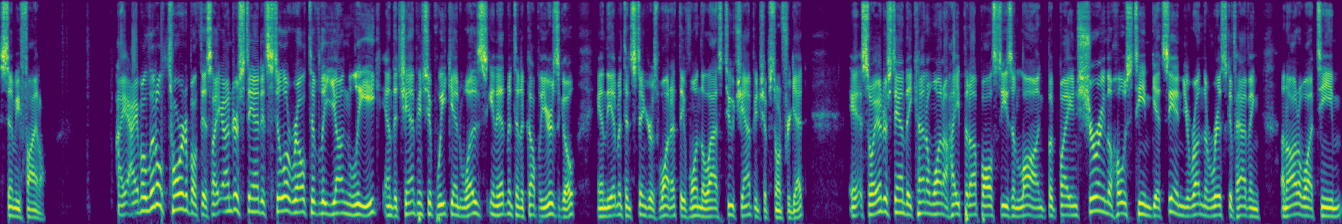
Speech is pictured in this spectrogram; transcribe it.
semifinal. I, I'm a little torn about this. I understand it's still a relatively young league, and the championship weekend was in Edmonton a couple years ago, and the Edmonton Stingers won it. They've won the last two championships, don't forget. Eh, so I understand they kind of want to hype it up all season long, but by ensuring the host team gets in, you run the risk of having an Ottawa team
